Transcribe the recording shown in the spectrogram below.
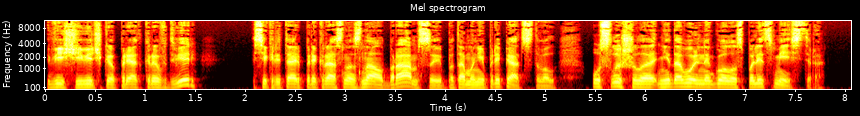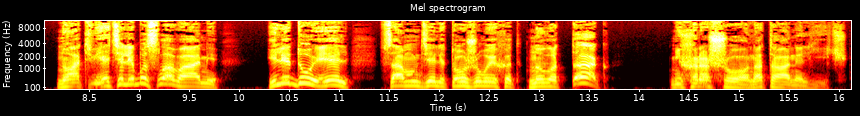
Вещевичка, приоткрыв дверь, секретарь прекрасно знал Брамса и потому не препятствовал, услышала недовольный голос полицмейстера. «Ну, ответили бы словами. Или дуэль, в самом деле тоже выход. Но вот так? Нехорошо, Натан Ильич.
